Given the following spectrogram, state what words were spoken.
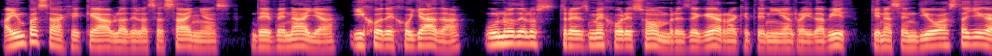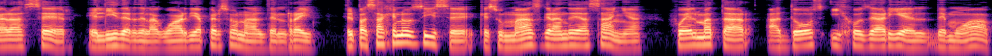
Hay un pasaje que habla de las hazañas de Benaya, hijo de Joyada, uno de los tres mejores hombres de guerra que tenía el rey David, quien ascendió hasta llegar a ser el líder de la guardia personal del rey. El pasaje nos dice que su más grande hazaña fue el matar a dos hijos de Ariel de Moab.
